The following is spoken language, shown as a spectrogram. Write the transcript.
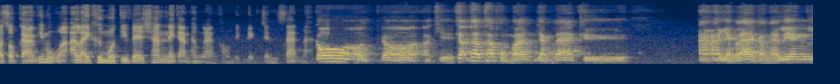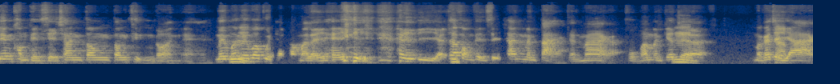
ประสบการณ์พี่หมูว่าอะไรคือ motivation ในการทำงานของเด็กๆ Gen Z นะก็ก็โอเคถ้าถ้าถ้าผมว่าอย่างแรกคือ อ่าอย่างแรกก่อนนะเรื่องเรื่อง compensation ต้องต้องถึงก่อนอ่าไม่ไม่ว่าคุณจะทำอะไรให้ให้ดีอะถ้า compensation มันต่างกันมากอะผมว่ามันก็จะมันก็จะยาก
